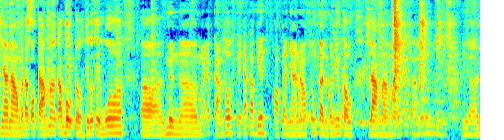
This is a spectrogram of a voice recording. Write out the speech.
Nhà nào mà đã có cám cám bột rồi thì có thể mua uh, mình uh, máy ép cám thôi để ép ra viên hoặc là nhà nào không cần có nhu cầu làm uh, máy ép cám viên thì, thì uh,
